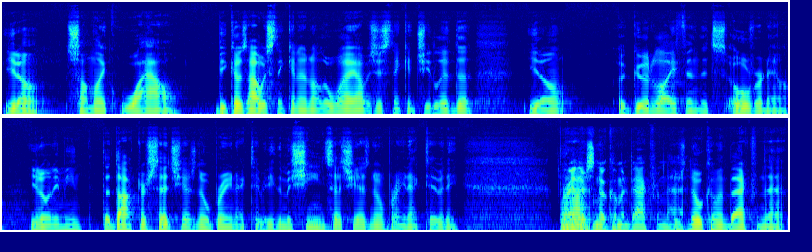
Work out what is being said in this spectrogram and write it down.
You know? So I'm like, wow. Because I was thinking another way. I was just thinking she lived a, you know, a good life and it's over now. You know what I mean? The doctor said she has no brain activity. The machine says she has no brain activity. But right, I- there's no coming back from that. there's no coming back from that.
